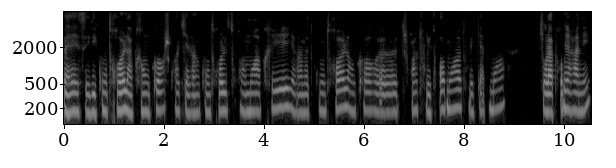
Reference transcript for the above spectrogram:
ben, c'est des contrôles. Après encore, je crois qu'il y avait un contrôle trois mois après, il y avait un autre contrôle encore, euh, je crois, tous les trois mois, tous les quatre mois, sur la première année,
